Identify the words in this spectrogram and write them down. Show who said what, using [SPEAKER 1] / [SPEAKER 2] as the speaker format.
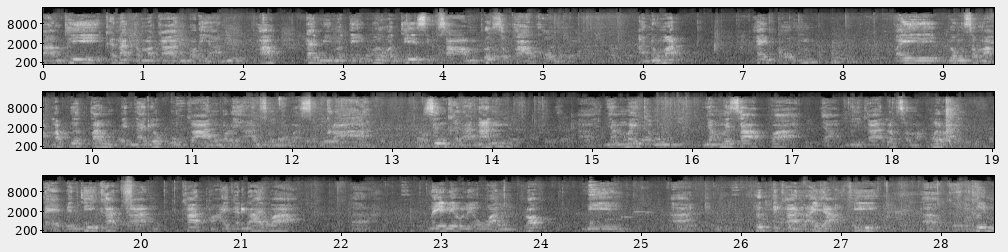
[SPEAKER 1] ตามที่คณะกรรมการบริหารพรรคได้มีมติเมื่อวันที่ 13 พฤษภาคม อนุมัติให้ผมไปลงสมัครรับเลือกตั้งเป็นนายกองค์การบริหารส่วนจังหวัดสงขลาซึ่งขณะนั้นยังไม่ยังไม่ทราบว่าจะมีการรับสมัครเมื่อไหร่ แต่เป็นที่คาดการคาดหมายกันได้ว่าในเร็วๆวัน เพราะมีพฤติการหลายอย่างที่เกิดขึ้น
